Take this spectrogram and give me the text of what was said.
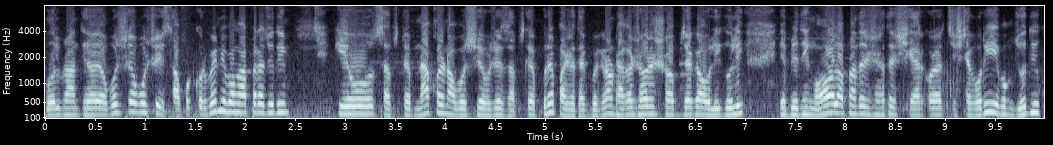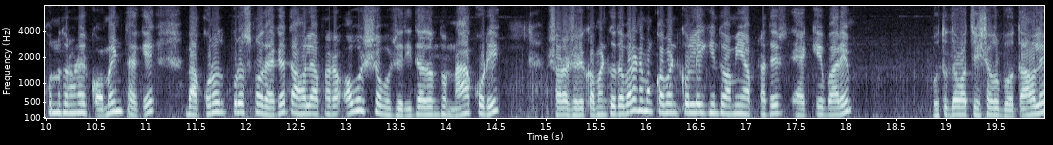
ভুলভ্রান্তি হয়, অবশ্যই অবশ্যই সাপোর্ট করবেন এবং আপনারা যদি কেউ সাবস্ক্রাইব না করেন, অবশ্যই অবশ্যই সাবস্ক্রাইব করে পাশে থাকবেন। কারণ ঢাকা শহরের সব জায়গা, অলিগলি এভরিথিং অল আপনাদের সাথে শেয়ার করার চেষ্টা করি এবং যদি কোনো ধরনের কমেন্ট থাকে বা কোনো প্রশ্ন থাকে, তাহলে আপনারা অবশ্যই অবশ্যই দ্বিধাদ্বন্দ্ব না করে সরাসরি কমেন্ট করতে পারেন এবং কমেন্ট করলেই কিন্তু আমি আপনাদের একেবারে উত্তর দেওয়ার চেষ্টা করব। তাহলে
